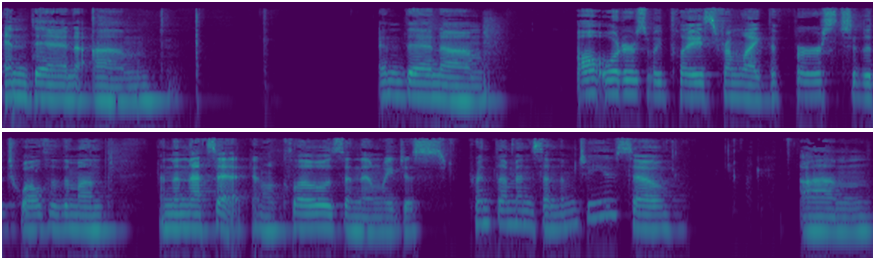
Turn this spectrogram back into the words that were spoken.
and then um, and then um, all orders will be placed from like the first to the twelfth of the month, and then that's it. And it'll close, and then we just print them and send them to you. So, um,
